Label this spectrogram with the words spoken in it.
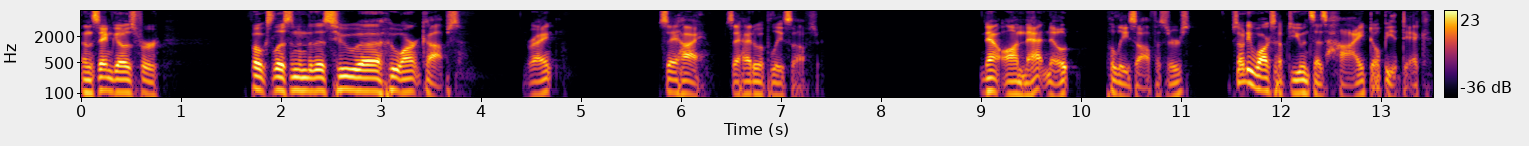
And the same goes for folks listening to this who uh, who aren't cops, right? Say hi. Say hi to a police officer. Now, on that note, police officers, if somebody walks up to you and says hi, don't be a dick.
